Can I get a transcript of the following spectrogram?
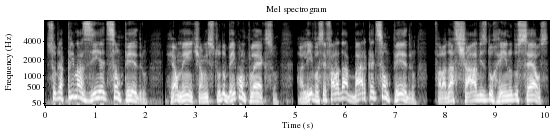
sobre a primazia de São Pedro. Realmente é um estudo bem complexo. Ali você fala da barca de São Pedro, fala das chaves do reino dos céus,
